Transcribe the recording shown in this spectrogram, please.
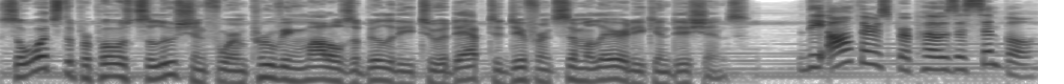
So, what's the proposed solution for improving models' ability to adapt to different similarity conditions? The authors propose a simple,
